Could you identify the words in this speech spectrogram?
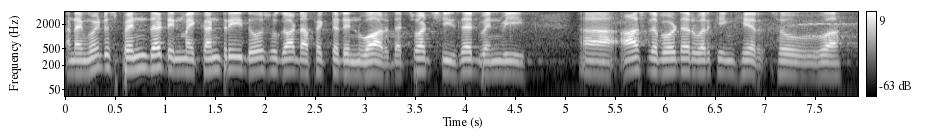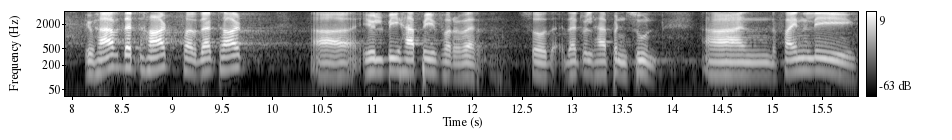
and I'm going to spend that in my country. Those who got affected in war. That's what she said when we." uh, asked about her working here. So uh, you have that heart. For that heart, uh, you will be happy forever. So th- that will happen soon. And finally,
